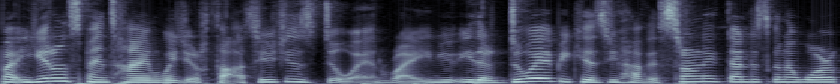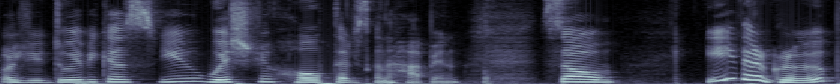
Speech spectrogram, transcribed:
But you don't spend time with your thoughts. You just do it, right? You either do it because you have the certainty that it's going to work, or you do it because you wish, you hope that it's going to happen. So, either group,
